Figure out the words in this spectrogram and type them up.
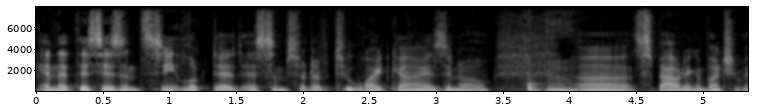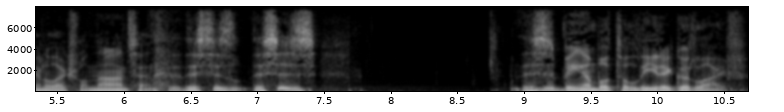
and that this isn't seen, looked at as some sort of two white guys, you know, uh, spouting a bunch of intellectual nonsense. This is this is this is being able to lead a good life.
